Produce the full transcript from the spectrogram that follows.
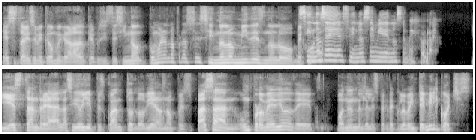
Eso también se me quedó muy grabado lo que pusiste. Si no, ¿cómo era la frase? Si no lo mides, no lo mejoras. Si no se, si no se mide, no se mejora. Y es tan real, así de, oye, pues ¿cuántos lo vieron? No, pues pasan un promedio de, poniendo el del espectáculo, 20 mil coches,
